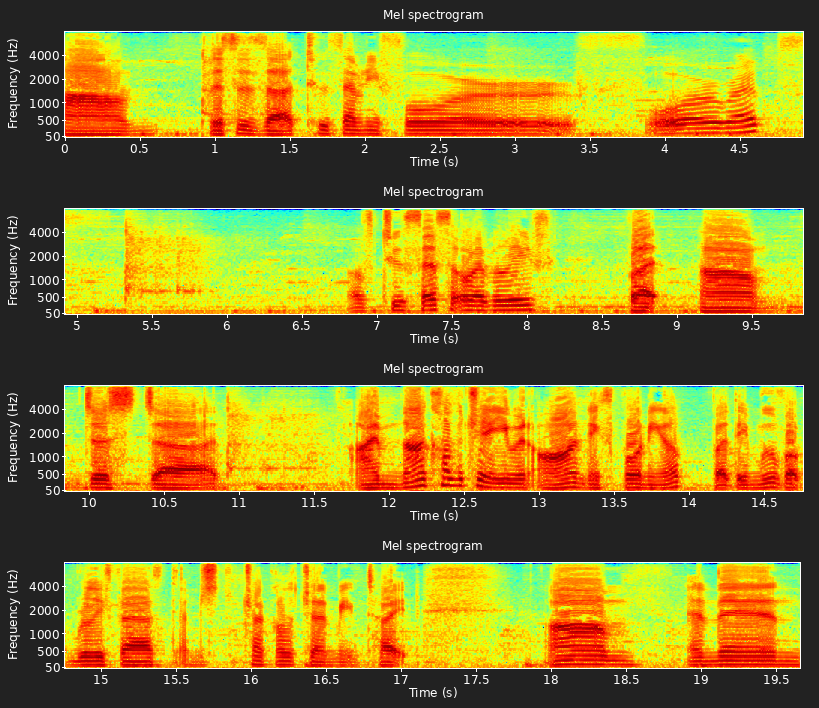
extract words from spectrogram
Um, this is uh, 274 four reps of two sets, or I believe. But um, just uh, I'm not concentrating even on exploding up, but they move up really fast. I'm just trying to concentrate on being tight. Um, and then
